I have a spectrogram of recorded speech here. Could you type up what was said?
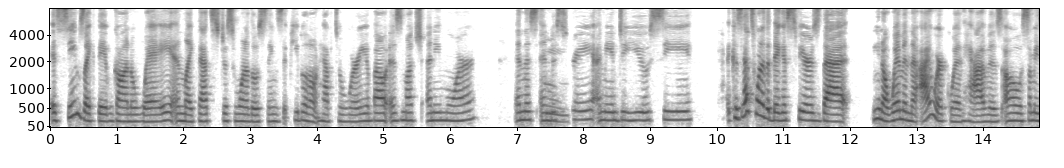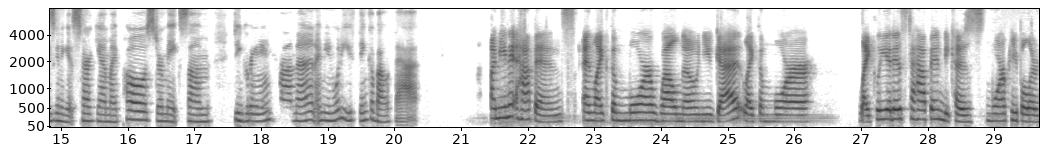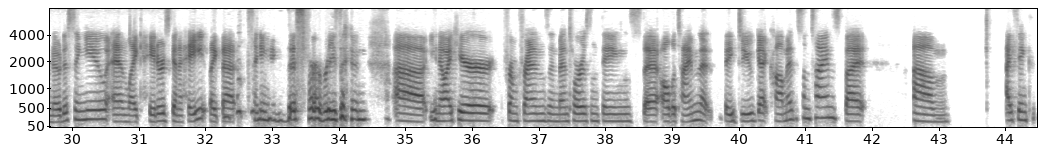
It seems like they've gone away, and like that's just one of those things that people don't have to worry about as much anymore in this hmm. industry. Mm. I mean, do you see? Because that's one of the biggest fears that you know women that I work with have is oh somebody's going to get snarky on my post or make some degrading mm-hmm. comment. I mean, what do you think about that? I mean, it happens. And like the more well known you get, like the more likely it is to happen because more people are noticing you and like haters gonna hate like that saying exists for a reason. Uh, you know i hear from friends and mentors and things that all the time that they do get comments sometimes but um, i think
